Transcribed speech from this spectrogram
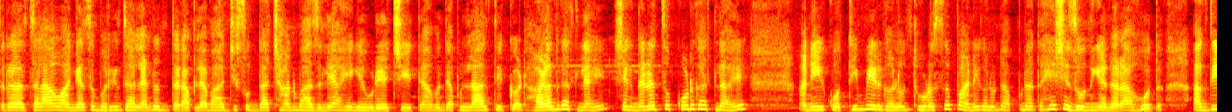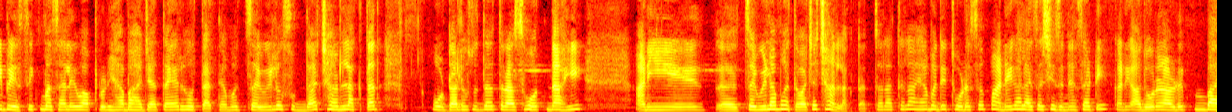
तर चला वांग्याचं भरीत झाल्यानंतर आपल्या भाजीसुद्धा छान भाजली आहे घेवड्याची. त्यामध्ये आपण लाल तिखट हळद घातली आहे शेंगदाण्याचं कूट घातलं आहे आणि कोथिंबीर घालून थोडंसं पाणी घालून आपण आता हे शिजवून घेणार आहोत. अगदी बेसिक मसाले वापरून ह्या भाज्या तयार होतात. त्यामुळे चवीला सुद्धा छान लागतात. पोटाला सुद्धा त्रास होत नाही आणि चवीला महत्त्वाच्या छान लागतात. चला चला ह्यामध्ये थोडंसं पाणी घालायचं शिजण्यासाठी. कारण अदोर आवडत बा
